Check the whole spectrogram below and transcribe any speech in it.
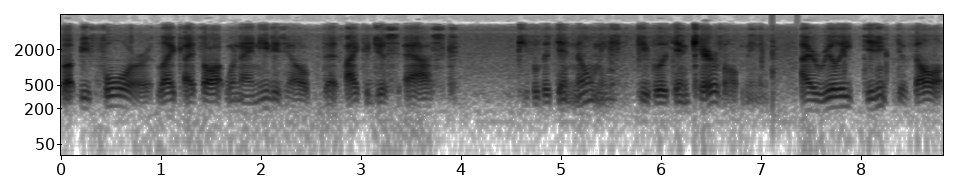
But before, like I thought when I needed help that I could just ask people that didn't know me, people that didn't care about me. I really didn't develop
